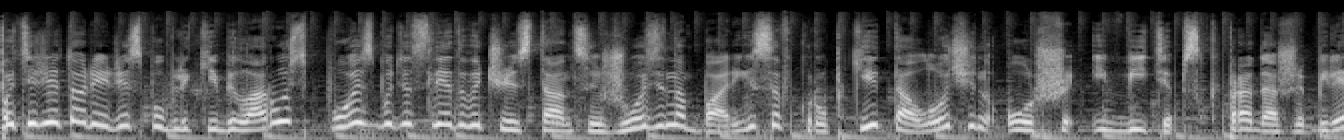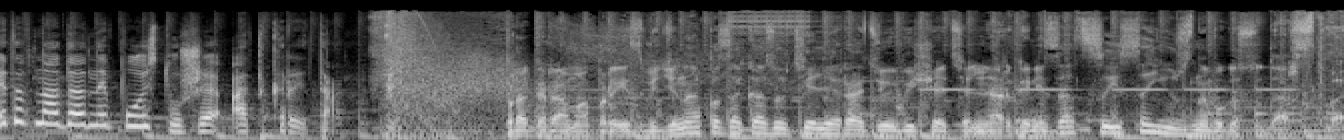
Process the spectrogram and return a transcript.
По территории Республики Беларусь поезд будет следовать через станции Жозина, Борисов, Крупки, Толочин, Орши и Витебск. Продажа билетов на данный поезд уже открыта. Программа произведена по заказу телерадиовещательной организации Союзного государства.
